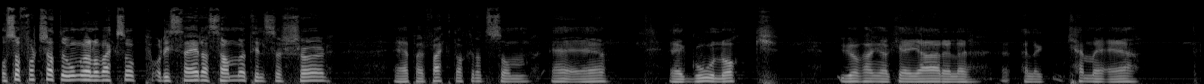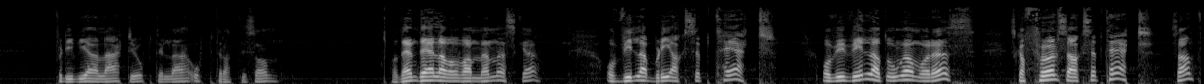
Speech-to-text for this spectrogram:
Og så fortsetter ungene å vokse opp, og de sier det samme til seg sjøl jeg er perfekt akkurat som jeg er. Jeg er god nok uavhengig av hva jeg gjør, eller, eller hvem jeg er. Fordi vi har lært dem opp til det, oppdratt dem sånn. Og Det er en del av å være menneske og ville bli akseptert. Og vi vil at ungene våre skal føle seg akseptert. sant?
